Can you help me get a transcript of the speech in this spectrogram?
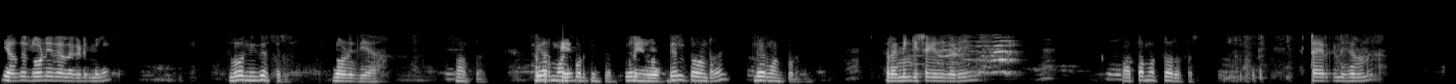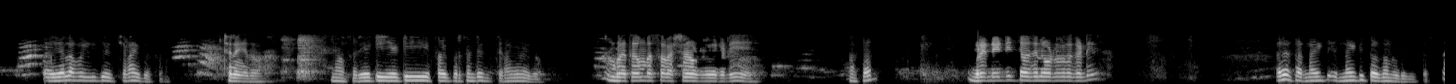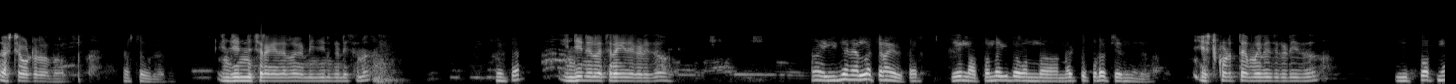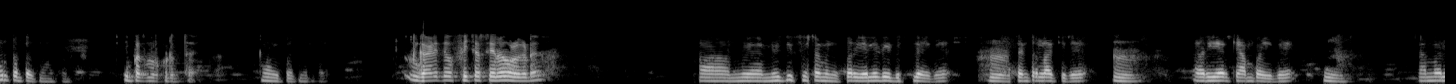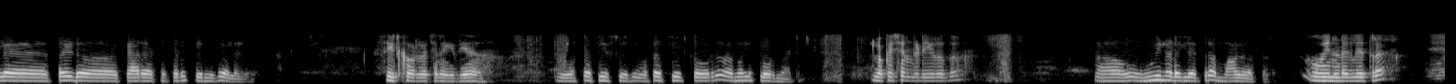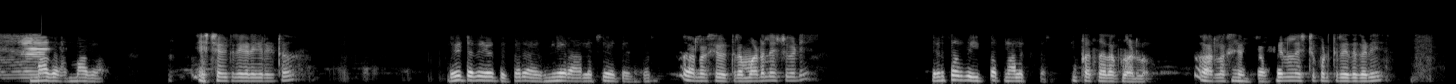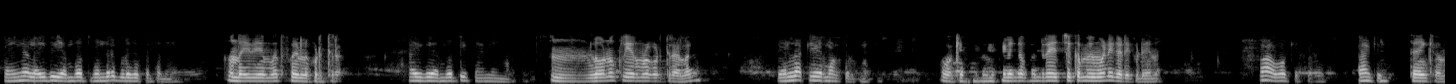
ಯಾವುದೋ ಲೋನ್ ಇರಲ್ಲ ಗಾಡಿ ಮೇಲೆ? ಲೋನ್ ಇದೆ ಸರ್. ಲೋನ್ ಇದೆಯಾ? ಹಾಂ ಸರ್. ಕ್ಲಿಯರ್ ಮಾಡಿಕೊಡ್ತೀನಿ ಸರ್. ಸೇಲ್ ತೊಗೊಂಡ್ರೆ ಕ್ಲಿಯರ್ ಮಾಡಿಕೊಡ್ತೀನಿ. ರನ್ನಿಂಗ್ ಎಷ್ಟಾಗಿದೆ ಗಾಡಿ? ಹತ್ತೊಂಬತ್ತು ಸಾವಿರ ಸರ್. ಟೈರ್ ಕಂಡೀಷನ್ ಎಲ್ಲ ಇದೆ ಚೆನ್ನಾಗಿದೆ ಸರ್. ಚೆನ್ನಾಗಿದಾವ ಹಾಂ sir. Eighty eighty five percentage ಚೆನ್ನಾಗಿದೆ ಇದು. ತೊಂಬತ್ತು ಸಾವಿರ ಅಷ್ಟೇ ನೋಡಿರಿ ಗಾಡಿ? ಹಾಂ ಸರ್. ಬರೀ ನೈನ್ಟೀನ್ ತೌಸಂಡ್ ನೋಡಿರೋದು ಗಾಡಿ? ಅದೇ ಸರ್ ನೈಂಟಿ ನೈಂಟಿ ತೌಸಂಡ್ ಹೊಡಿದೆ ಸರ್. ಅಷ್ಟೇ ಹೊಟ್ಟಿರೋದು ಅಷ್ಟೇ ಹೊಡಿಯೋದು ಇಂಜಿನ್ ಚೆನ್ನಾಗಿದೆ ಅಲ್ಲ ಇಂಜಿನ್ ಕಂಡೀಷನ್ ಏನು ಸರ್? ಇಂಜಿನ್ ಎಲ್ಲ ಚೆನ್ನಾಗಿದೆ ಗಾಡಿದು ಹಾಂ ಇಂಜಿನ್ ಎಲ್ಲ ಚೆನ್ನಾಗಿದೆ ಸರ್. ಏನು ನಾವು ತಂದಾಗಿದ್ದ ಒಂದು ನಟ್ಟು ಕೂಡ ಚೇಂಜ್ ಮಾಡಿಲ್ಲ. ಎಷ್ಟು ಕೊಡುತ್ತೆ ಮೈಲೇಜ್ ಗಾಡಿ ಇದು? ಇಪ್ಪತ್ತ್ಮೂರು ಕೊಡ್ತೈತೆ ನಾವು ಸರ್. ಇಪ್ಪತ್ತ್ಮೂರು ಕೊಡುತ್ತೆ. ಹಾಂ ಇಪ್ಪತ್ತ್ಮೂರು ಕೊಡ್ತೈತೆ. ಗಾಡಿದು ಫೀಚರ್ಸ್ ಏನೋ ಒಳಗಡೆ? ಮ್ಯೂಸಿಕ್ ಸಿಸ್ಟಮ್ ಇದೆ. Sir L E D display ಇದೆ. ಸೆಂಟರ್ ಸೆಂಟ್ರಲ್ ಲಾಕ್ ಇದೆ. ರಿಯರ್ ಕ್ಯಾಂಪ ಇದೆ. ಆಮೇಲೆ ಸೈಡ್ ಕಾರ್ ಆಕ್ಸೆಸರೀಸ್ ಇದೆ ಎಲ್ಲ ಇದೆ. ಸೀಟ್ ಕವರ್ ಎಲ್ಲ ಚೆನ್ನಾಗಿದೆಯಾ? ಹೊಸ ಸೀಟ್ ಇದೆ. ಹೊಸ ಸೀಟ್ ಕವರು ಆಮೇಲೆ ಫ್ಲೋರ್ ಮ್ಯಾಟ್ ಲೊಕೇಶನ್ ಗಡಿ ಇರೋದು? ಹೂವಿನ ಹಡಗಲಿ ಹತ್ರ ಮಾಗಳ ಸರ್. ಹೂವಿನ ಹಡಗಲಿ ಹತ್ರ? ಮಾಗಳ ಮಾಗಳ. ಎಷ್ಟು ಹೇಳ್ತೀರಿ ಗಡಿಗೆ ರೇಟು ರೇಟ್ ಅದೇ ಹೇಳ್ತೀವಿ ಸರ್. ನಿಯರ್ ಆರು ಲಕ್ಷ ಹೇಳ್ತಾ ಸರ್. ಆರು ಲಕ್ಷ ಹೇಳ್ತೀರಾ? ಮಾಡಲ್ ಎಷ್ಟು ಗಾಡಿ? ಎರಡು ಸಾವಿರದ ಇಪ್ಪತ್ನಾಲ್ಕು ಸರ್. ಇಪ್ಪತ್ನಾಲ್ಕು ಮಾಡಲು ಆರು ಲಕ್ಷ ಹೇಳ್ತೀರಾ? ಫೈನಲ್ ಎಷ್ಟು ಕೊಡ್ತೀರಾ ಇದು ಗಾಡಿ? ಫೈನಲ್ ಐದು ಎಂಬತ್ತು ಬಂದ್ರೆ ಬಿಡ್ಬೇಕಂತ ನೀವು ಒಂದು ಐದು ಎಂಬತ್ತು ಫೈನಲ್ ಕೊಡ್ತೀರಾ? ಐದು ಎಂಬತ್ತಿಗೆ ಫೈನಲ್ ಮಾಡ್ತೀವಿ. ಹ್ಮ್. ಲೋನು ಕ್ಲಿಯರ್ ಮಾಡಿಕೊಡ್ತೀರಲ್ಲ ಎಲ್ಲ ಕ್ಲಿಯರ್ ಮಾಡ್ಕೊಡ್ತೀನಿ. ಸರ್ ಓಕೆ ನಮ್ಮ ಕಡೆಯಿಂದ ಬಂದ್ರೆ ಹೆಚ್ಚು ಕಮ್ಮಿ ಮಾಡಿ ಗಾಡಿ ಕೊಡಿ ಹಾಂ okay sir okay thank you thank you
